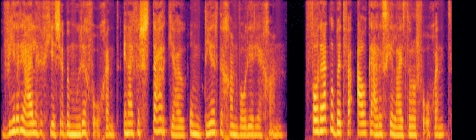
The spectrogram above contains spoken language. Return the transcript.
weet dat die Heilige Gees jou bemoedig vir oggend en hy versterk jou om deur te gaan waardeur jy gaan. Vader, ek wil bid vir elke RSG luisteraar vanoggend.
